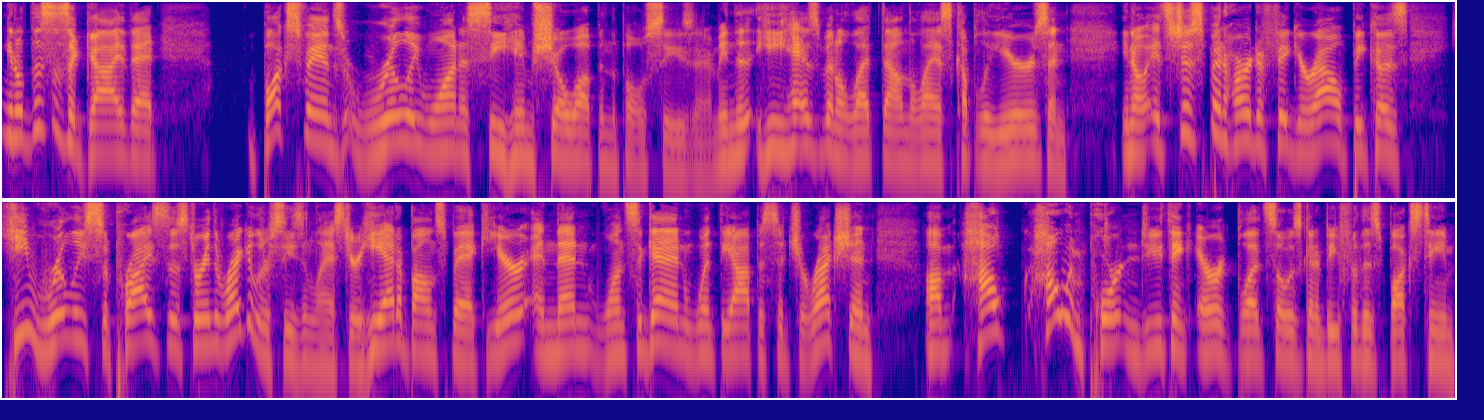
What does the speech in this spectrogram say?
you know, this is a guy that Bucks fans really want to see him show up in the postseason. I mean, he has been a letdown the last couple of years, and you know it's just been hard to figure out because he really surprised us during the regular season last year. He had a bounce back year, and then once again went the opposite direction. Um, how how important do you think Eric Bledsoe is going to be for this Bucks team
